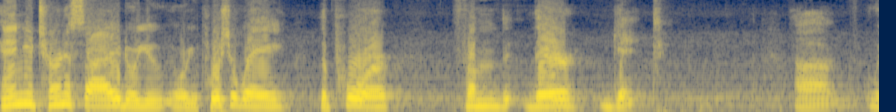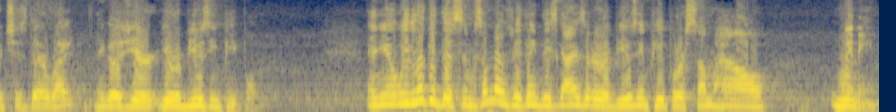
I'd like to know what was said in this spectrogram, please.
and you turn aside or you, or you push away the poor from the, their gate, uh, which is their right. He goes, you're, you're abusing people. And you know, we look at this and sometimes we think these guys that are abusing people are somehow winning.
